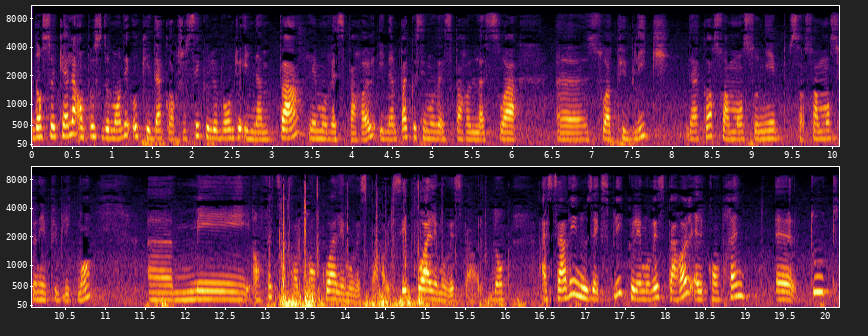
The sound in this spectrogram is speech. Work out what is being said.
dans ce cas-là, on peut se demander, ok, d'accord, je sais que le bon Dieu, il n'aime pas les mauvaises paroles, il n'aime pas que ces mauvaises paroles-là soient, euh, soient publiques, d'accord, soient mentionnées, soient mentionnées publiquement. Euh, mais en fait, ça comprend quoi les mauvaises paroles? C'est quoi les mauvaises paroles? Donc, Assardi nous explique que les mauvaises paroles, elles comprennent toutes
